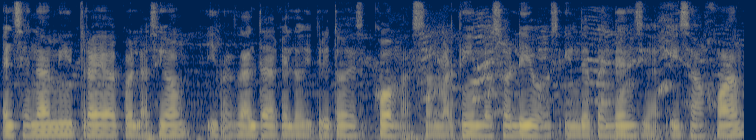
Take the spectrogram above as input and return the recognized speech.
el Senami trae a colación y resalta que los distritos de Comas, San Martín, Los Olivos, Independencia y San Juan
